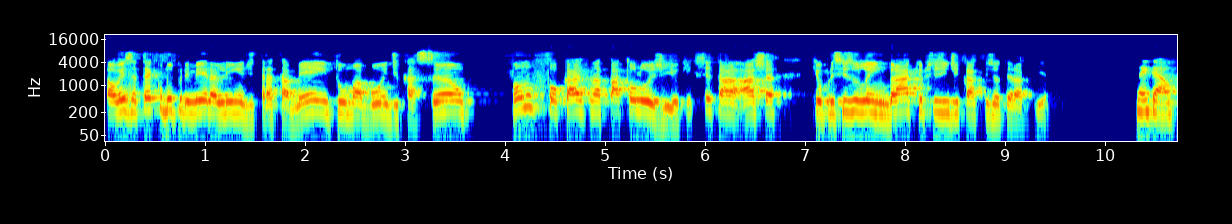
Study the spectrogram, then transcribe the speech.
talvez até como primeira linha de tratamento, uma boa indicação. Vamos focar na patologia. O que, que você tá, acha que eu preciso lembrar que eu preciso indicar fisioterapia? Legal.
